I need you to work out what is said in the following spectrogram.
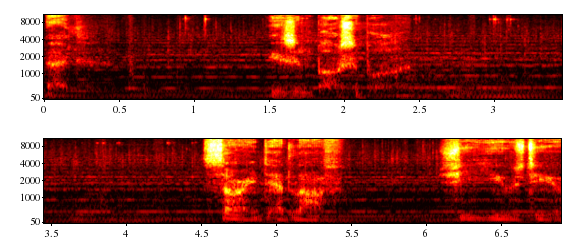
That is impossible. Sorry, Dettlaff. She used you.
